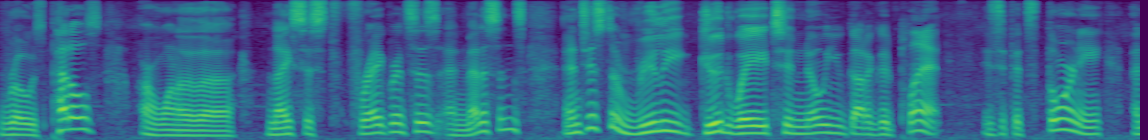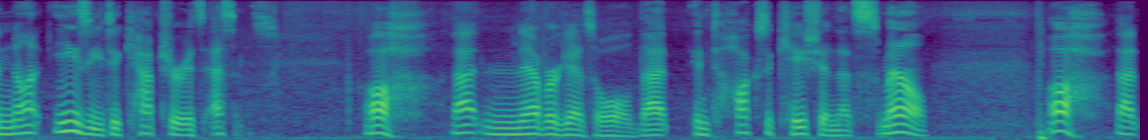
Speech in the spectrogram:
Rose petals are one of the nicest fragrances and medicines. And just a really good way to know you've got a good plant is if it's thorny and not easy to capture its essence. Oh, that never gets old. That intoxication, that smell. Oh, that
